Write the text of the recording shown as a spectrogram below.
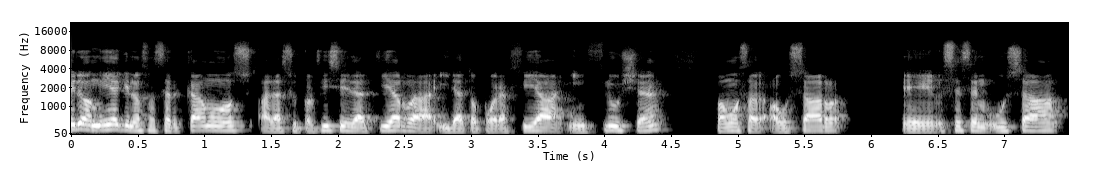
pero a medida que nos acercamos a la superficie de la Tierra y la topografía influye, vamos a, usar, eh, SESEM usa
